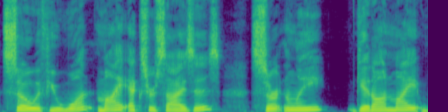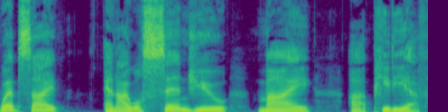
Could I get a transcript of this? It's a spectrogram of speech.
So if you want my exercises, certainly get on my website and I will send you my uh, PDF.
